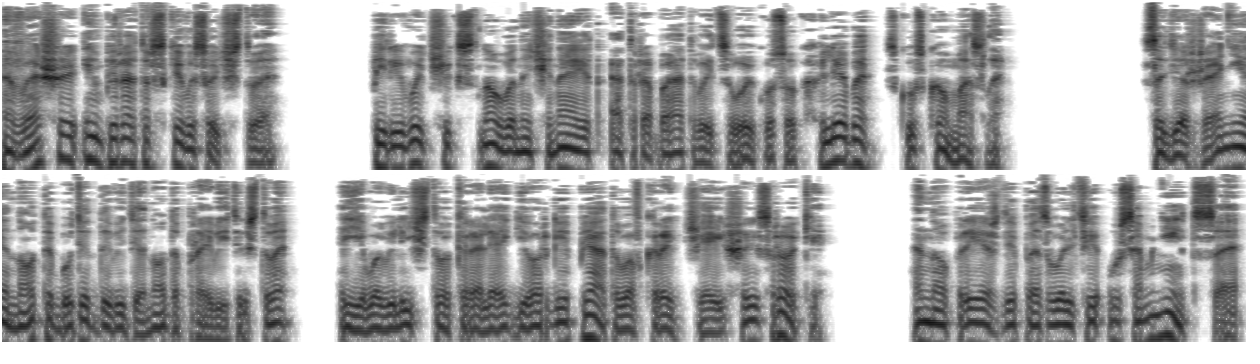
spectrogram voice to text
«Ваше императорское высочество», переводчик снова начинает отрабатывать свой кусок хлеба с куском масла. Содержание ноты будет доведено до правительства Его Величества короля Георгия V в кратчайшие сроки. Но прежде позвольте усомниться,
